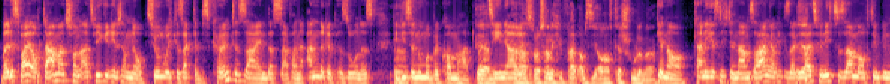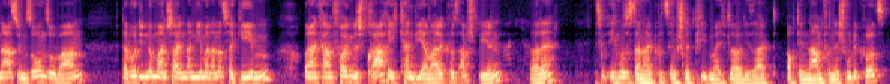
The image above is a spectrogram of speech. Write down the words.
Weil das war ja auch damals schon, als wir geredet haben, eine Option, wo ich gesagt habe, es könnte sein, dass es einfach eine andere Person ist, die diese Nummer bekommen hat. Bei Ja, zehn Dann Jahren. hast du wahrscheinlich gefragt, ob sie auch auf der Schule war. Genau. Kann ich jetzt nicht den Namen sagen, habe ich gesagt, Ja. falls wir nicht zusammen auf dem Gymnasium so und so waren, da wurde die Nummer anscheinend an jemand anders vergeben. Und dann kam folgende Sprache, ich kann die ja mal kurz abspielen. Warte. Ich- muss es dann halt kurz im Schnitt piepen, weil ich glaube, die sagt auch den Namen von der Schule kurz.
